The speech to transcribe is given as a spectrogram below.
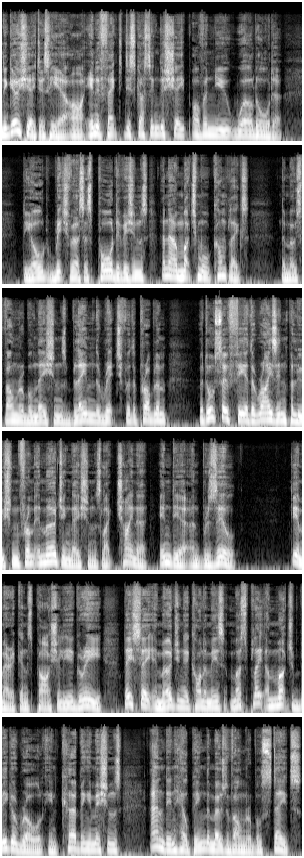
Negotiators here are in effect discussing the shape of a new world order. The old rich versus poor divisions are now much more complex. The most vulnerable nations blame the rich for the problem, but also fear the rise in pollution from emerging nations like China, India, and Brazil. The Americans partially agree. They say emerging economies must play a much bigger role in curbing emissions and in helping the most vulnerable states.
